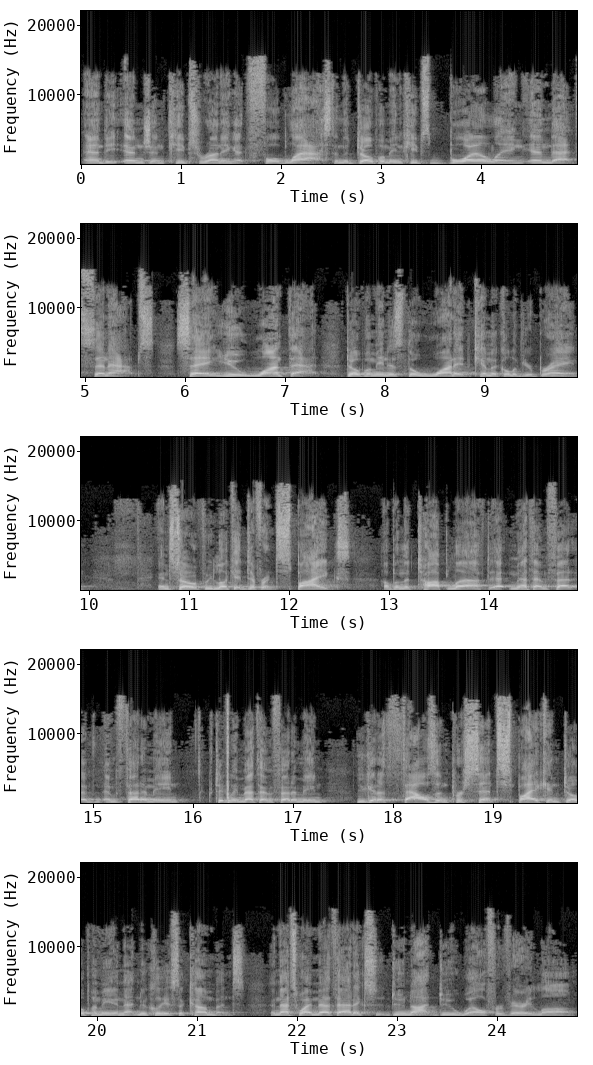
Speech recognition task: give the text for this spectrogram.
and the engine keeps running at full blast, and the dopamine keeps boiling in that synapse, saying, You want that. Dopamine is the want it chemical of your brain. And so if we look at different spikes, up on the top left, eh, methamphetamine, particularly methamphetamine, you get a thousand percent spike in dopamine in that nucleus accumbens. And that's why meth addicts do not do well for very long.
